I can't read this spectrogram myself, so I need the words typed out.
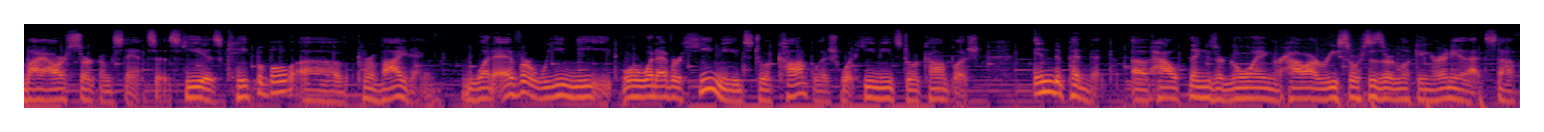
by our circumstances. He is capable of providing whatever we need or whatever He needs to accomplish what He needs to accomplish, independent of how things are going or how our resources are looking or any of that stuff.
